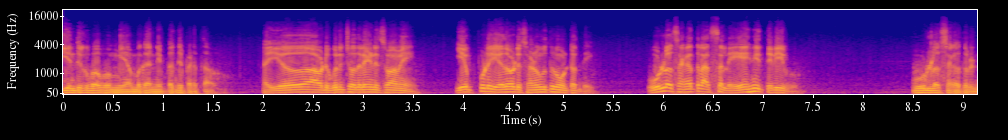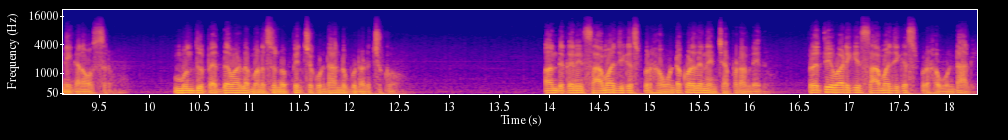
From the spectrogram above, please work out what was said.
ఎందుకు బాబు మీ అమ్మగారిని ఇబ్బంది పెడతావు? అయ్యో ఆవిడ గురించి వదిలేండి స్వామి. ఎప్పుడు ఏదోటి సణుగుతూ ఉంటుంది. ఊళ్ళో సంగతులు అస్సలు ఏమీ తెలియవు. ఊళ్ళో సంగతులు నీకు అనవసరం. ముందు పెద్దవాళ్ళ మనసు నొప్పించకుండా నువ్వు నడుచుకో. అందుకని సామాజిక స్పృహ ఉండకూడదని నేను చెప్పడం లేదు. ప్రతివాడికి సామాజిక స్పృహ ఉండాలి.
